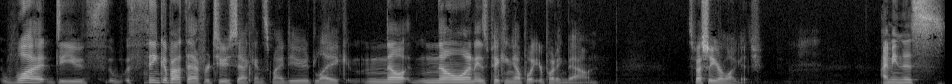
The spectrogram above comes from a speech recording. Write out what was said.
what do you th- think about that for two seconds my dude like no no one is picking up what you're putting down especially your luggage I mean, this.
